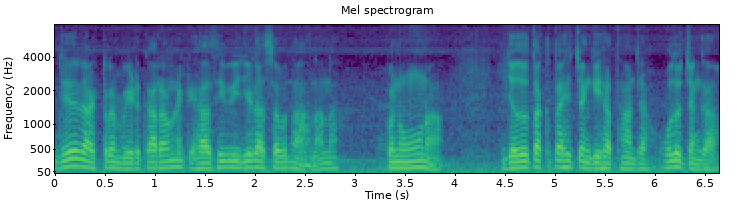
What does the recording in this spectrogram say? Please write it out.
ਜਿਹੜੇ ਡਾਕਟਰ ਅੰਬੇਡਕਰ ਆ ਉਹਨੇ ਕਿਹਾ ਸੀ ਵੀ ਜਿਹੜਾ ਸੰਵਿਧਾਨ ਆ ਨਾ ਕਾਨੂੰਨ ਆ ਜਦੋਂ ਤੱਕ ਤਾਂ ਇਹ ਚੰਗੇ ਹੱਥਾਂ 'ਚ ਆ ਉਦੋਂ ਚੰਗਾ।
